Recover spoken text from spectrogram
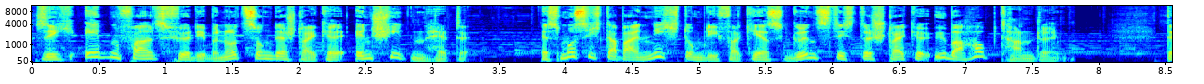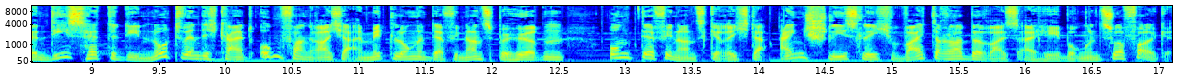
sich ebenfalls für die Benutzung der Strecke entschieden hätte. Es muss sich dabei nicht um die verkehrsgünstigste Strecke überhaupt handeln denn dies hätte die Notwendigkeit umfangreicher Ermittlungen der Finanzbehörden und der Finanzgerichte einschließlich weiterer Beweiserhebungen zur Folge.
